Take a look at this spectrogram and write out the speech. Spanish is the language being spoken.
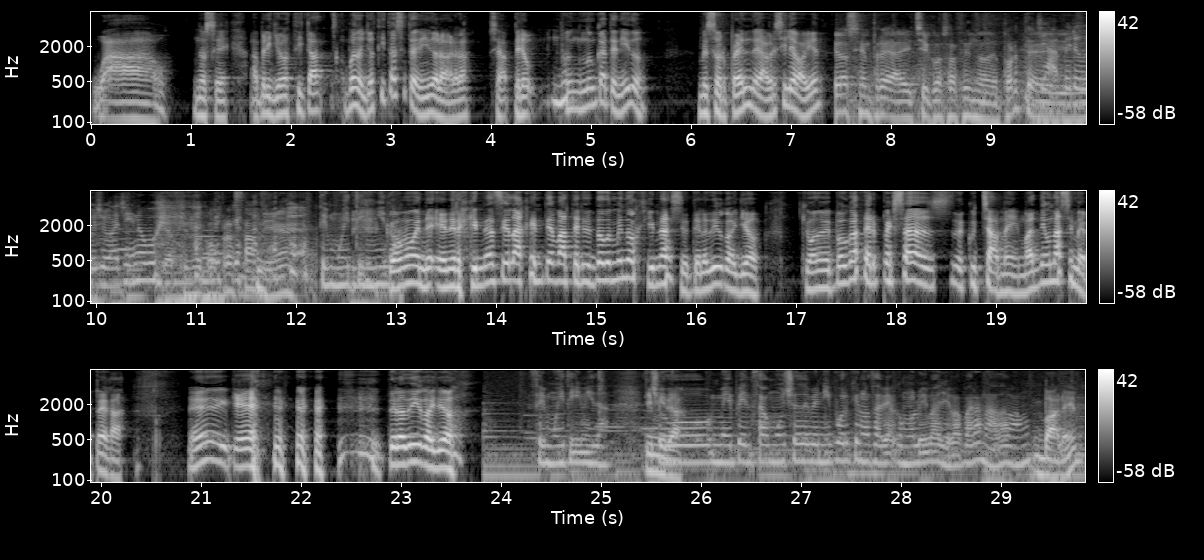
¡Wow! No sé. A ver, yo citas. Bueno, yo citas he tenido, la verdad. O sea, pero nu- nunca he tenido. Me sorprende. A ver si le va bien. siempre hay chicos haciendo deporte. Ya, y- pero yo allí no voy. Y haciendo compras también. Estoy muy tímida. Como en, en el gimnasio la gente va a hacer de todo menos gimnasio, te lo digo yo. Que cuando me pongo a hacer pesas, escúchame, más de una se me pega. ¿Eh? Que. te lo digo yo. Soy muy tímida. Tímida. Yo me he pensado mucho de venir porque no sabía cómo lo iba a llevar para nada, vamos. Vale.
